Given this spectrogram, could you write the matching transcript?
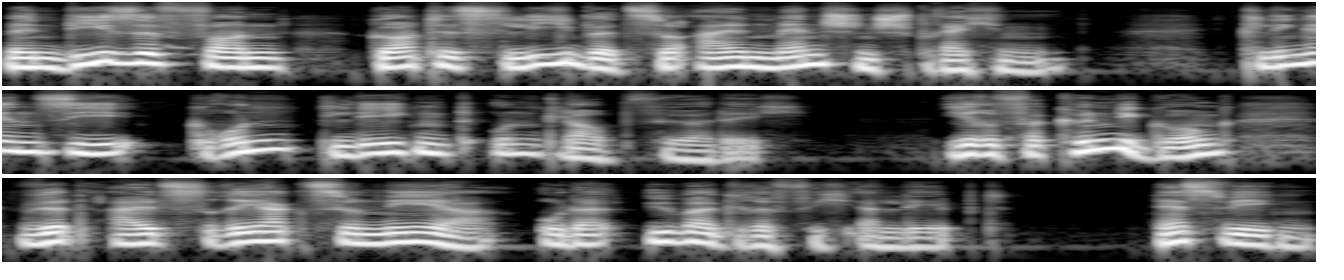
Wenn diese von Gottes Liebe zu allen Menschen sprechen, klingen sie grundlegend unglaubwürdig. Ihre Verkündigung wird als reaktionär oder übergriffig erlebt. Deswegen,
